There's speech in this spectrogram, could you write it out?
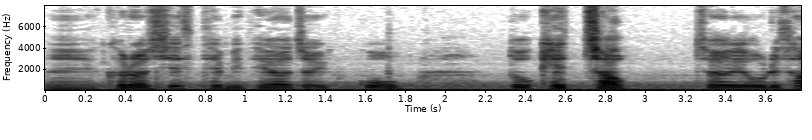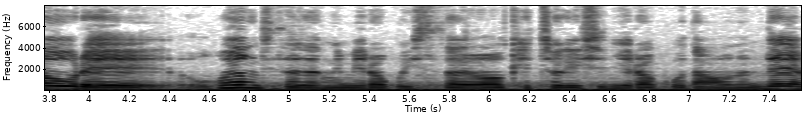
네, 그런 시스템이 되어져 있고 또 개척. 저희 우리 서울에 호영지 사장님이라고 있어요. 개척의 신이라고 나오는데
